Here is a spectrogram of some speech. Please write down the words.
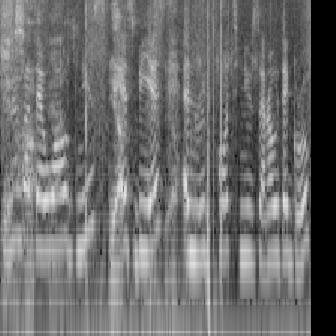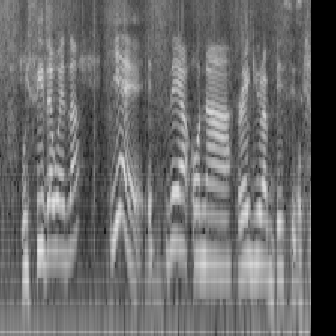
Yes. Remember the world news? Yeah. SBS Yeah. and report news around the group. We see the weather. Yeah, it's there on a regular basis. Okay.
